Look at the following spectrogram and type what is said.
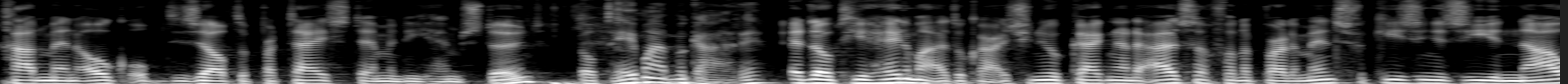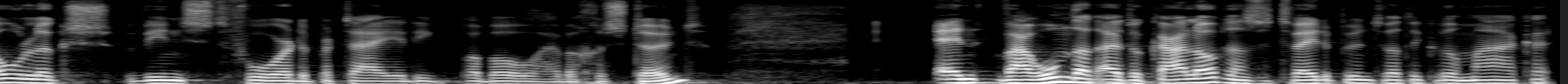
gaat men ook op dezelfde partij stemmen die hem steunt. Het loopt helemaal uit elkaar, hè? Het loopt hier helemaal uit elkaar. Als je nu ook kijkt naar de uitslag van de parlementsverkiezingen... zie je nauwelijks winst voor de partijen die Prabowo hebben gesteund. En waarom dat uit elkaar loopt, dat is het tweede punt wat ik wil maken.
